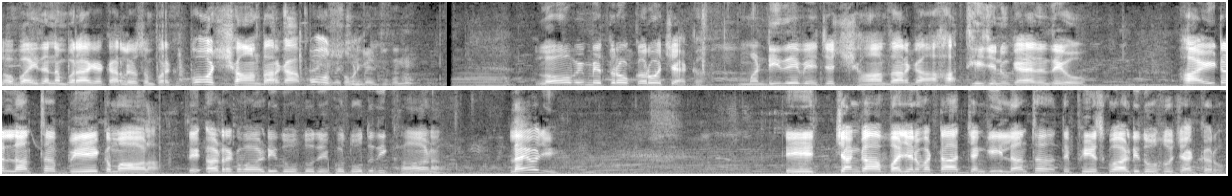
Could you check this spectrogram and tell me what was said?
ਲਓ ਬਾਈ ਦਾ ਨੰਬਰ ਆ ਗਿਆ ਕਰ ਲਿਓ ਸੰਪਰਕ। ਬਹੁਤ ਸ਼ਾਨਦਾਰ ਗਾ ਬਹੁਤ ਸੋਹਣੀ। ਲਓ ਵੀ ਮਿੱਤਰੋ ਕਰੋ ਚੈੱਕ। ਮੰਡੀ ਦੇ ਵਿੱਚ ਸ਼ਾਨਦਾਰ ਗਾਂ ਹਾਥੀ ਜਿਹਨੂੰ ਕਹਿ ਦਿੰਦੇ ਹੋ। ਹਾਈਟ ਲੈਂਥ ਬੇਕਮਾਲ ਆ। ਤੇ ਆਰਡਰ ਕੁਆਲਿਟੀ ਦੋਸਤੋ ਦੇਖੋ ਦੁੱਧ ਦੀ ਖਾਣ ਆ। ਲੈਓ ਜੀ। ਤੇ ਚੰਗਾ ਵਜਨ ਵਟਾ ਚੰਗੀ ਲੈਂਥ ਤੇ ਫੇਸ ਕੁਆਲਿਟੀ ਦੋਸਤੋ ਚੈੱਕ ਕਰੋ।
